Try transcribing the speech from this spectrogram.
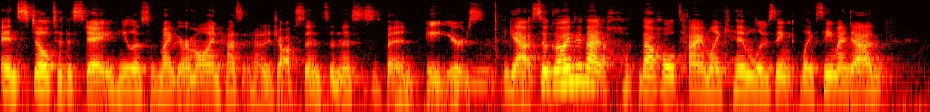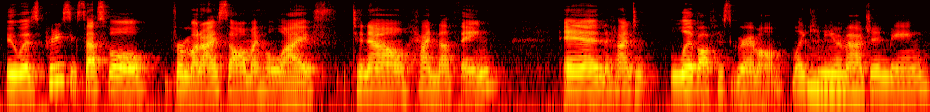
and still to this day, he lives with my grandma and hasn't had a job since, and this has been eight years. Mm. Yeah, so going through that that whole time, like him losing, like seeing my dad, who was pretty successful from what I saw my whole life, to now had nothing, and had to live off his grandma. Like, can you imagine being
